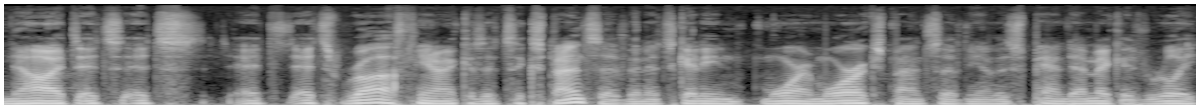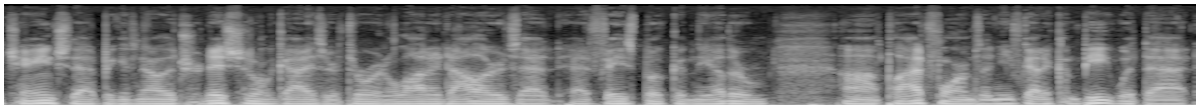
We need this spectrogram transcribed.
no, it's it's it's it's it's rough, you know, because it's expensive and it's getting more and more expensive. You know, this pandemic has really changed that because now the traditional guys are throwing a lot of dollars at, at Facebook and the other uh, platforms, and you've got to compete with that.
